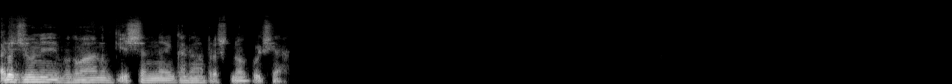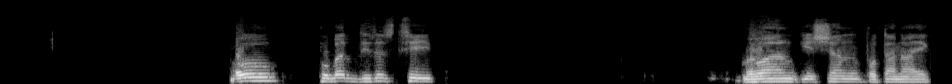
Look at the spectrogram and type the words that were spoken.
અર્જુને ભગવાન કિશનને ઘણા પ્રશ્નો પૂછ્યા. બહુ ખૂબ જ ધીરજથી ભગવાન કિશન પોતાના એક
